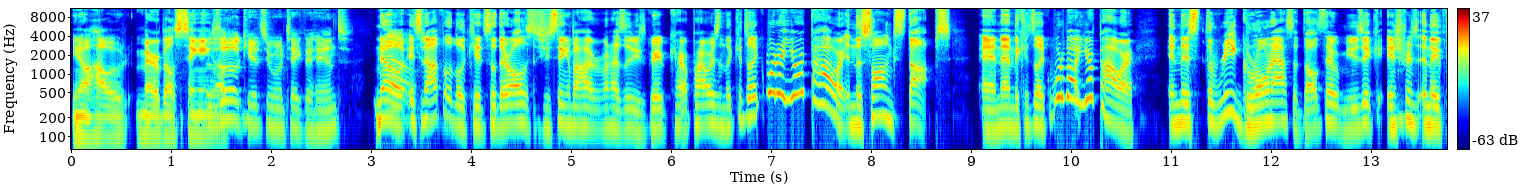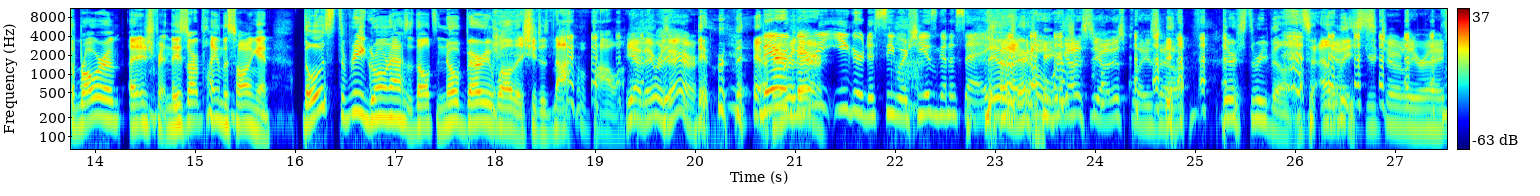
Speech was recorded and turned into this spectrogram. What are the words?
You know how Mirabel's singing. Those up- little kids who won't take the hint. No, No. it's not the little kids. So they're all she's singing about how everyone has these great powers, and the kids are like, "What are your power?" And the song stops, and then the kids are like, "What about your power?" And there's three grown ass adults there with music instruments, and they throw her an instrument, and they start playing the song again. Those three grown ass adults know very well that she does not have a power. Yeah, they were there. they were there. They're were there. very eager to see what she is going to say. They were Like, very- oh, we got to see how this plays out. There's three villains at Yeah, least. you're totally right.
